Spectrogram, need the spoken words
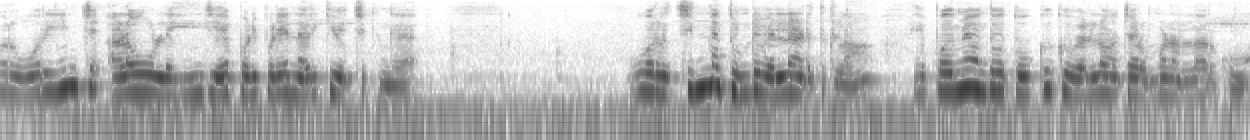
ஒரு ஒரு இன்ச் அளவு உள்ள இஞ்சியை பொடி பொடியாக நறுக்கி வச்சுக்கோங்க. ஒரு சின்ன துண்டு வெல்லம் எடுத்துக்கலாம். எப்போதுமே வந்து தொக்குக்கு வெல்லம் வச்சா ரொம்ப நல்லாயிருக்கும்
